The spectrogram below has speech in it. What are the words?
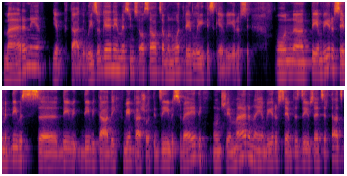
mērenie, jeb tādi līdzogēnie, mēs viņus vēl saucam, un otri ir lītiskie vīrusi. Uh, Un tiem vīrusiem ir divas, divi, divi tādi vienkāršoti dzīvesveidi, un šiem mērenajiem vīrusiem tas dzīvesveids ir tāds,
